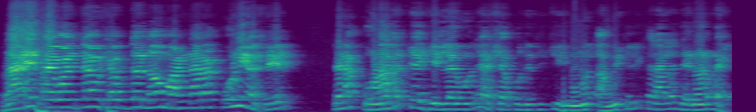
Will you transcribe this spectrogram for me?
राणे साहेबांचा शब्द न मांडणारा कोणी असेल त्यांना कोणालाच त्या जिल्ह्यामध्ये अशा पद्धतीची हिंमत आम्ही तरी करायला देणार नाही.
